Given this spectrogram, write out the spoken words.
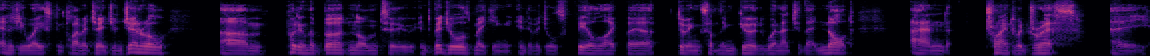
energy waste and climate change in general, um, putting the burden onto individuals, making individuals feel like they're doing something good when actually they're not, and trying to address a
